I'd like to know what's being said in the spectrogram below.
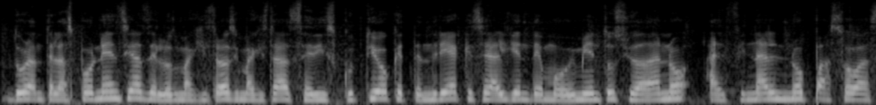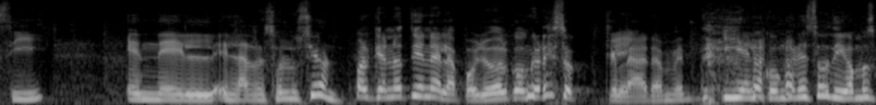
durante las ponencias de los magistrados y magistradas, se discutió que tendría que ser alguien de Movimiento Ciudadano, al final no pasó así en, el, en la resolución. Porque no tiene el apoyo del Congreso, claramente. Y el Congreso, digamos,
